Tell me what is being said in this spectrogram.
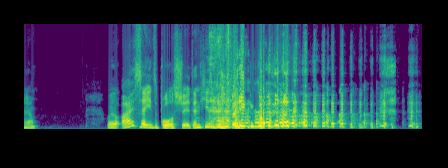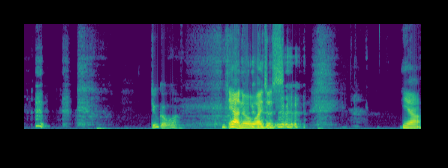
Yeah. Well, I say it's bullshit, and he's bluffing. Do go on. yeah, no, I just yeah,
